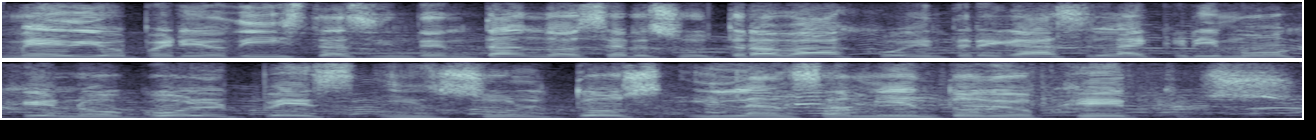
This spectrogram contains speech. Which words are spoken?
medio periodistas intentando hacer su trabajo entre gas lacrimógeno, golpes, insultos y lanzamiento de objetos.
